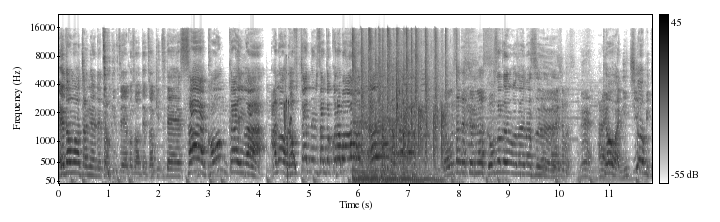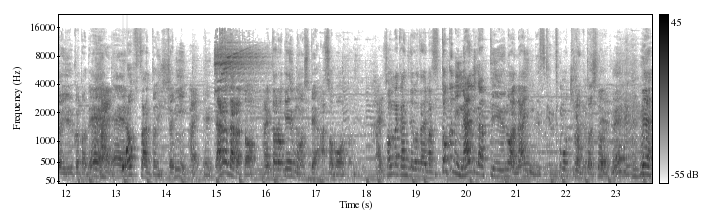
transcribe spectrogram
えーどうもチャンネルでトキッズへようこそ鉄オキッズです。さあ今回はあのロフチャンネルさんとコラボ。ご無沙汰しております。ご無沙汰でございます。今日は日曜日ということで、えーロフさんと一緒に、はい。えーダラダラとレトロゲームをして遊ぼうという、はい。そんな感じでございます。特に何がっていうのはないんですけれども企画として。ね。で,、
